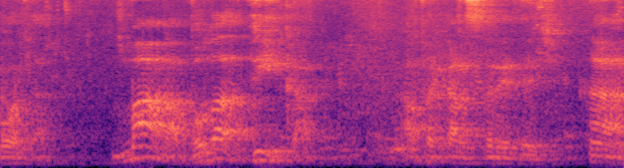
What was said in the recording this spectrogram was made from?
горда. Мама була дика. Африкан Свиридович. А,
